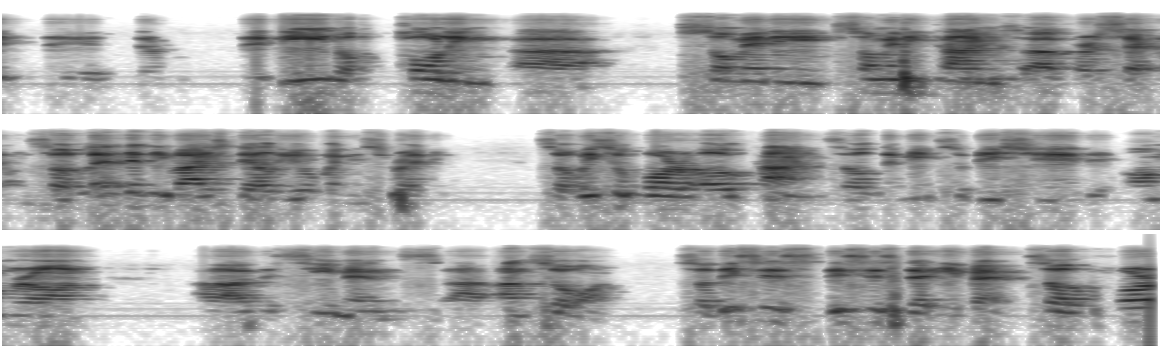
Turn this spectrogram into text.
the, the, the need of polling uh, so many so many times uh, per second. So let the device tell you when it's ready. So we support all kinds, so the Mitsubishi, the Omron, uh, the Siemens, uh, and so on. So this is this is the event. So for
